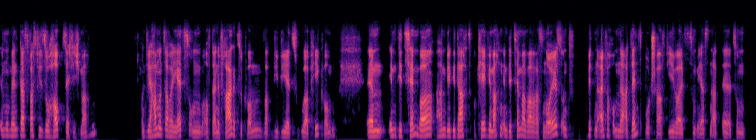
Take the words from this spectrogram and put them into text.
im Moment das, was wir so hauptsächlich machen. Und wir haben uns aber jetzt, um auf deine Frage zu kommen, wie wir zu UAP kommen, ähm, im Dezember haben wir gedacht, okay, wir machen im Dezember mal was Neues und bitten einfach um eine Adventsbotschaft jeweils zum ersten, äh, zum,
